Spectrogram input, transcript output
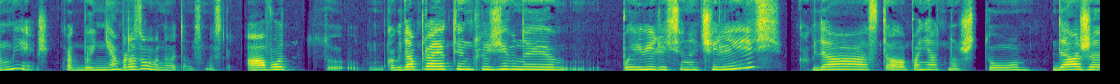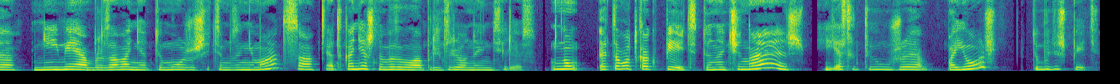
умеешь, как бы не образован в этом смысле. А вот э, когда проекты инклюзивные появились и начались, Когда стало понятно, что даже не имея образования, ты можешь этим заниматься, это, конечно, вызвало определенный интерес. Ну, это вот как петь. Ты начинаешь, и если ты уже поешь, ты будешь петь.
